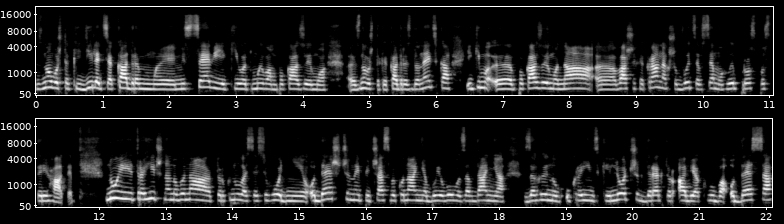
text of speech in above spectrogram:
Знову ж таки діляться кадрами місцеві, які от ми вам показуємо е, знову ж таки кадри з Донецька, які ми е, показуємо на е, ваших екранах, щоб ви це все могли проспостерігати. Ну і трагічна новина торкнулася сьогодні Одещини. Під час виконання бойового завдання загинув український льотчик, директор авіаклуба Одеса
